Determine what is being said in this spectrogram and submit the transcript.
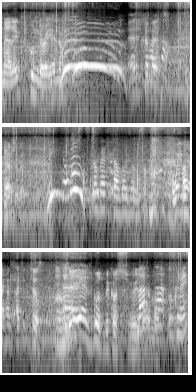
Melek, Hungary. Erzsébet. Erzsébet. Roberta Valdoso. Oh, wait, wait, I, have, I took two. Mm-hmm. Yeah, yeah, it's good because we are Marta, Ukraine.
